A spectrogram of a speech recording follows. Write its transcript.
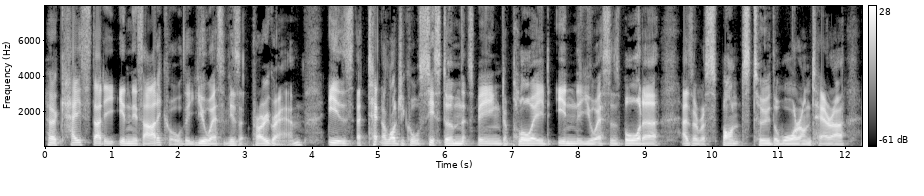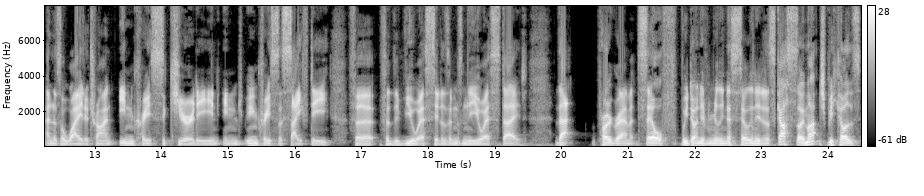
her case study in this article, the US Visit Program, is a technological system that's being deployed in the US's border as a response to the war on terror and as a way to try and increase security and in, increase the safety for, for the US citizens in the US state. That program itself, we don't even really necessarily need to discuss so much because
